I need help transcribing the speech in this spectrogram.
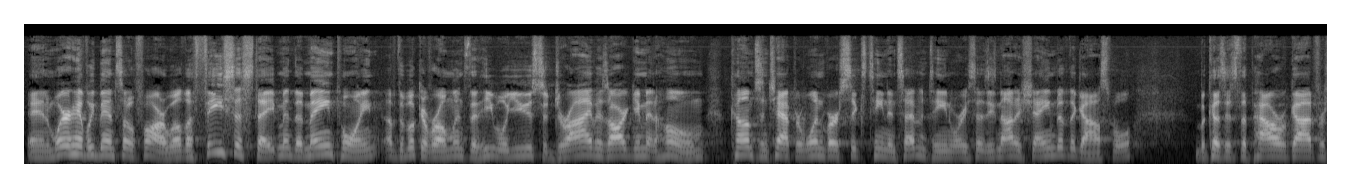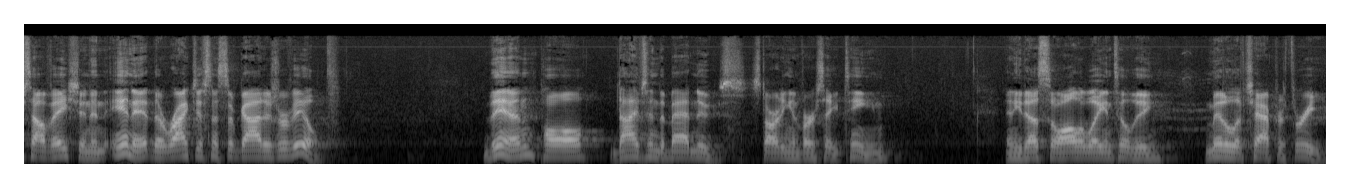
And where have we been so far? Well, the thesis statement, the main point of the book of Romans that he will use to drive his argument home, comes in chapter 1, verse 16 and 17, where he says he's not ashamed of the gospel because it's the power of God for salvation, and in it, the righteousness of God is revealed. Then Paul dives into bad news, starting in verse 18, and he does so all the way until the middle of chapter 3.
